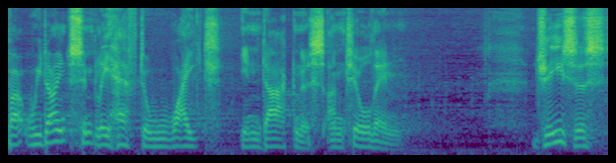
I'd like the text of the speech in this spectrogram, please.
But we don't simply have to wait in darkness until then. Jesus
